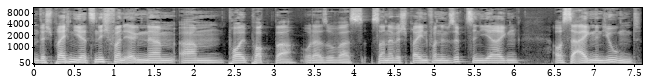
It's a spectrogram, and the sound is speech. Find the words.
Und wir sprechen hier jetzt nicht von irgendeinem ähm, Paul Pogba oder sowas, sondern wir sprechen von einem 17-Jährigen aus der eigenen Jugend.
